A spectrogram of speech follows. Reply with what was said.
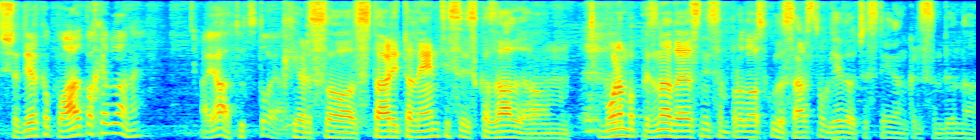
še dirka po Alpah je bila, ne? A ja, tudi to je. kjer so stari talenti se izkazali. Um, moram pa priznati, da jaz nisem prav dosto kolesarstva gledal čez teden, ker sem bil na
